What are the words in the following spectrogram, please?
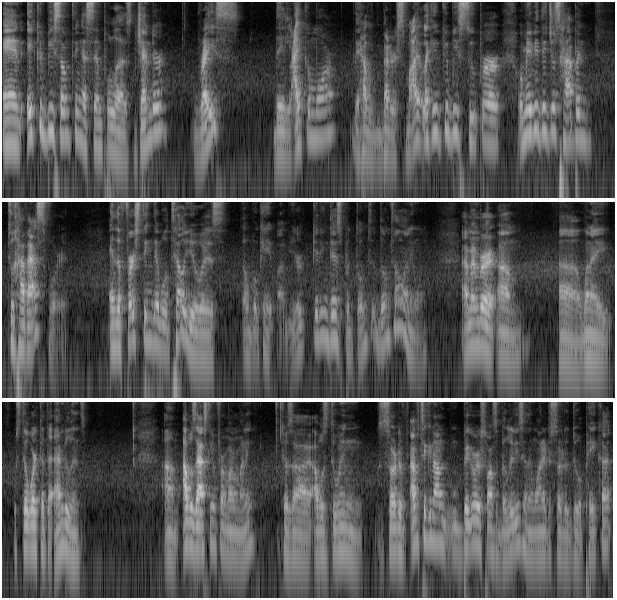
And it could be something as simple as gender race they like him more they have a better smile. Like it could be super, or maybe they just happen to have asked for it, and the first thing they will tell you is, "Oh, okay, you're getting this, but don't don't tell anyone." I remember um, uh, when I still worked at the ambulance, um, I was asking for more money because uh, I was doing sort of I was taking on bigger responsibilities and I wanted to sort of do a pay cut.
